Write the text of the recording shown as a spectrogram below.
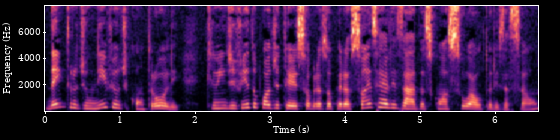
dentro de um nível de controle que o indivíduo pode ter sobre as operações realizadas com a sua autorização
